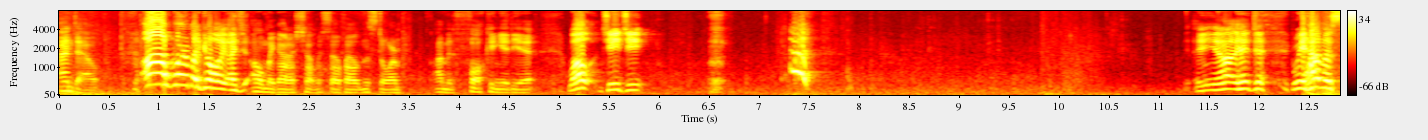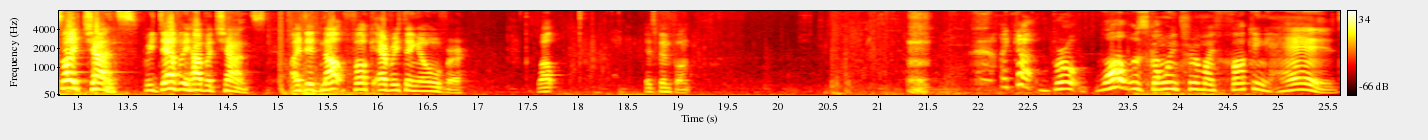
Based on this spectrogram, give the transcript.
And out. Oh, where am I going? I, oh my god, I shot myself out in the storm. I'm a fucking idiot. Well, GG. you know, we have a slight chance. We definitely have a chance. I did not fuck everything over. Well, it's been fun. I got, bro, what was going through my fucking head?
